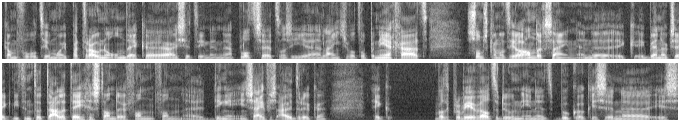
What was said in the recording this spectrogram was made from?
kan bijvoorbeeld heel mooie patronen ontdekken. Als je het in een uh, plot zet, dan zie je een lijntje wat op en neer gaat. Soms kan dat heel handig zijn. En ik, ik ben ook zeker niet een totale tegenstander van, van dingen in cijfers uitdrukken. Ik, wat ik probeer wel te doen in het boek ook is, een, is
